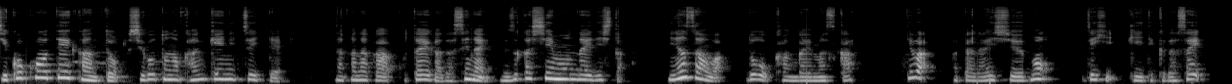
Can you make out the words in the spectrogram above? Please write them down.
自己肯定感と仕事の関係について、なかなか答えが出せない難しい問題でした。皆さんはどう考えますか？では、また来週もぜひ聞いてください。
